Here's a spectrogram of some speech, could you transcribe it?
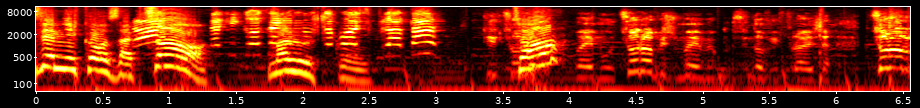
ze mnie kozak, co? Maluszku. Co? Mojemu, co robisz mojemu synowi frajerze? Co robisz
